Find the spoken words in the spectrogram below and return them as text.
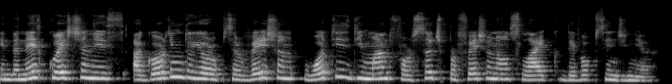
And the next question is, according to your observation, what is demand for such professionals like DevOps engineer?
